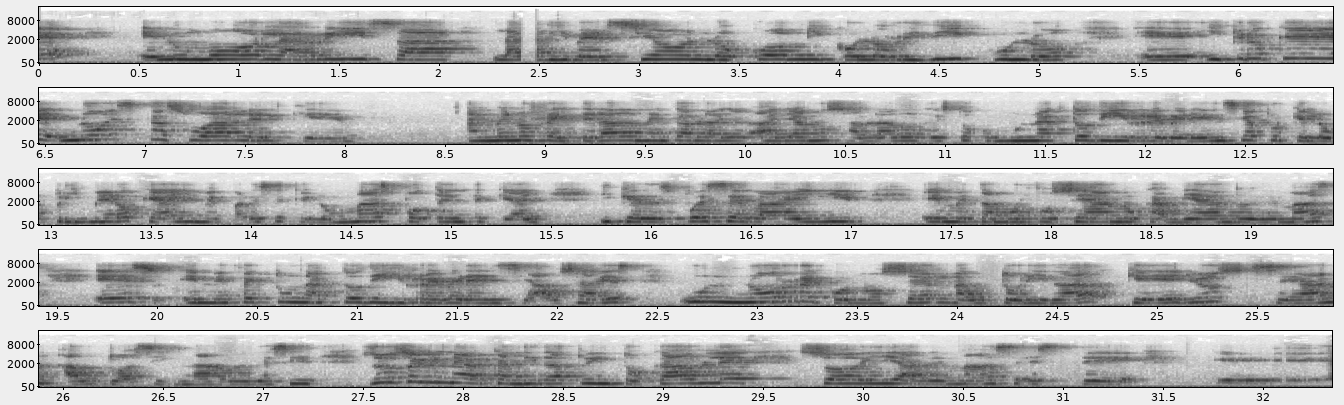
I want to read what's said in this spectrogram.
el humor, la risa, la diversión, lo cómico, lo ridículo, eh, y creo que no es casual el que al menos reiteradamente hayamos hablado de esto como un acto de irreverencia, porque lo primero que hay, y me parece que lo más potente que hay, y que después se va a ir eh, metamorfoseando, cambiando y demás, es en efecto un acto de irreverencia, o sea, es un no reconocer la autoridad que ellos se han autoasignado. Es decir, yo soy un candidato intocable, soy además este eh,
